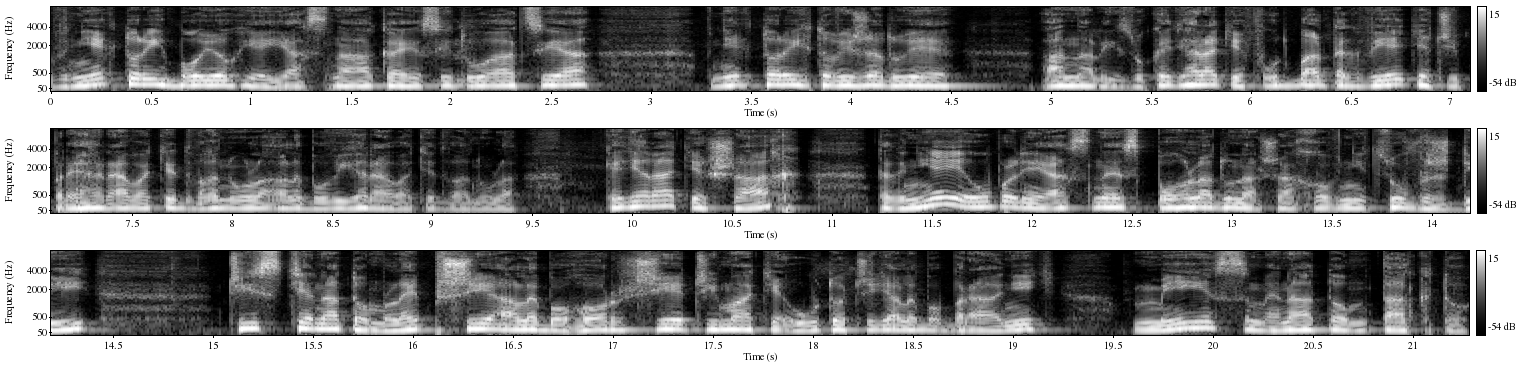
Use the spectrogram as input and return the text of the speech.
V niektorých bojoch je jasná, aká je situácia, v niektorých to vyžaduje analýzu. Keď hráte futbal, tak viete, či prehrávate 2-0 alebo vyhrávate 2-0. Keď hráte šach, tak nie je úplne jasné z pohľadu na šachovnicu vždy, či ste na tom lepšie alebo horšie, či máte útočiť alebo brániť, my sme na tom takto.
